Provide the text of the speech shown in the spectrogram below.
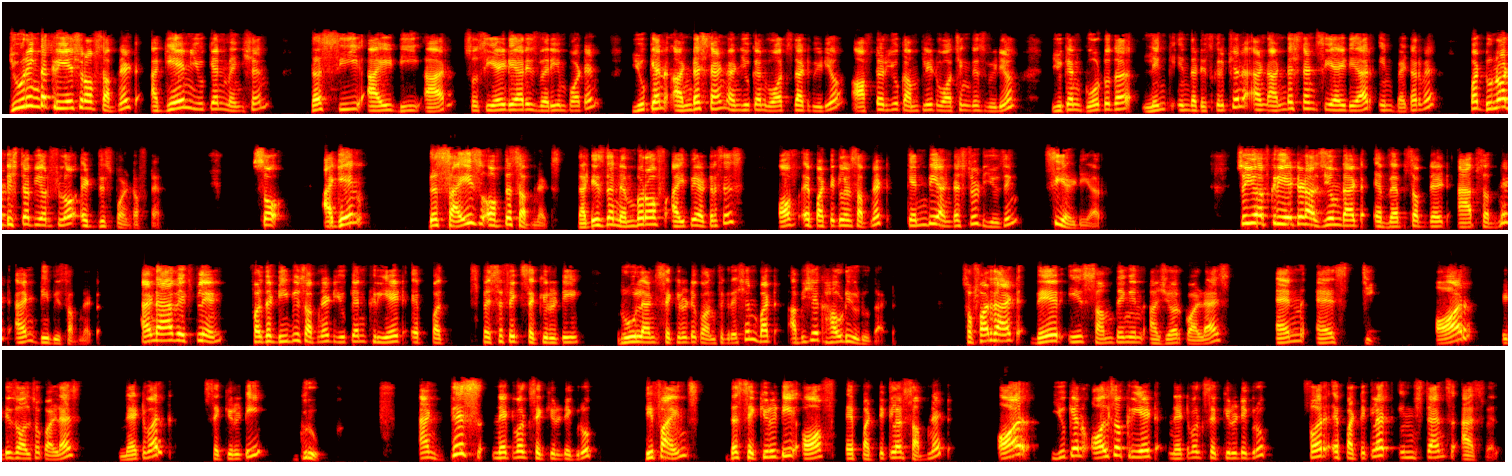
during the creation of subnet, again, you can mention the CIDR. So CIDR is very important. You can understand and you can watch that video. After you complete watching this video, you can go to the link in the description and understand CIDR in better way, but do not disturb your flow at this point of time. So again, the size of the subnets, that is the number of IP addresses of a particular subnet can be understood using CIDR. So you have created, assume that a web subnet, app subnet, and DB subnet. And I have explained for the DB subnet, you can create a specific security rule and security configuration. But Abhishek, how do you do that? So for that, there is something in Azure called as NSG, or it is also called as Network Security Group. And this network security group defines the security of a particular subnet, or you can also create network security group for a particular instance as well.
